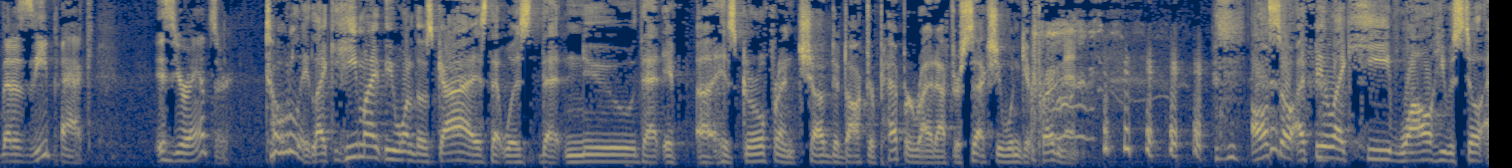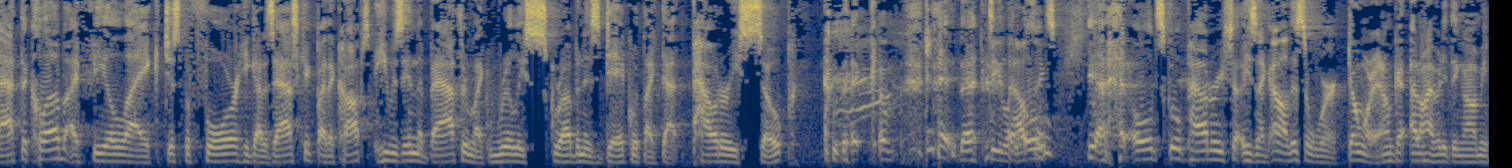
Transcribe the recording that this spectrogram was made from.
That a Z pack is your answer. Totally. Like he might be one of those guys that was that knew that if uh, his girlfriend chugged a Dr Pepper right after sex, she wouldn't get pregnant. also, I feel like he, while he was still at the club, I feel like just before he got his ass kicked by the cops, he was in the bathroom, like really scrubbing his dick with like that powdery soap. that come, that, that, that old, yeah, that old school powdery soap. He's like, "Oh, this will work. Don't worry, I don't get, I don't have anything on me."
